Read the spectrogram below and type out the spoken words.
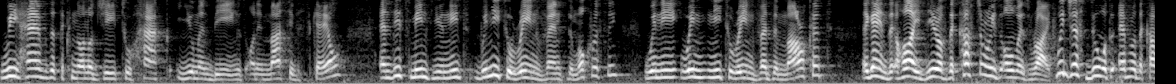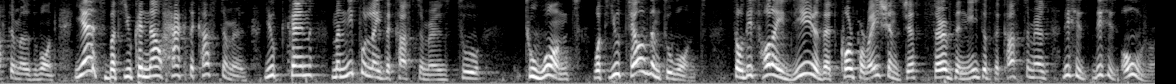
we have the technology to hack human beings on a massive scale. And this means you need, we need to reinvent democracy we need, we need to reinvent the market. Again, the whole idea of the customer is always right. We just do whatever the customers want. Yes, but you can now hack the customers. You can manipulate the customers to, to want what you tell them to want. So this whole idea that corporations just serve the needs of the customers, this is, this is over.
